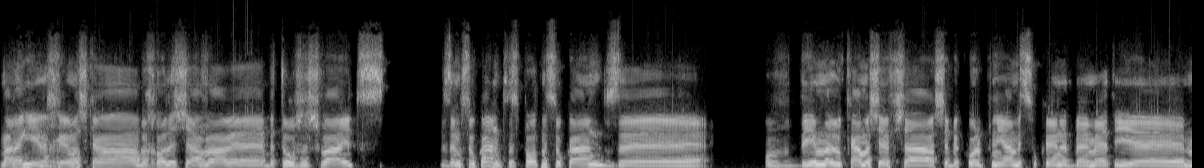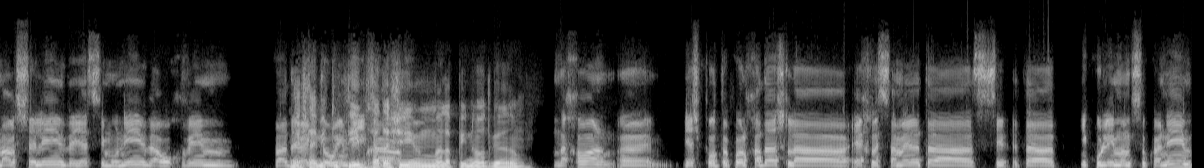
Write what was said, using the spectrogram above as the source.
מה נגיד, אחרי מה שקרה בחודש שעבר אה, בטור של שווייץ, זה מסוכן, זה ספורט מסוכן, זה עובדים על כמה שאפשר שבכל פנייה מסוכנת באמת יהיה מרשלים ויהיה סימונים והרוכבים יש להם איתותים חדשים על הפינות גם. נכון, אה, יש פרוטוקול חדש לאיך לסמן את העיקולים המסוכנים.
